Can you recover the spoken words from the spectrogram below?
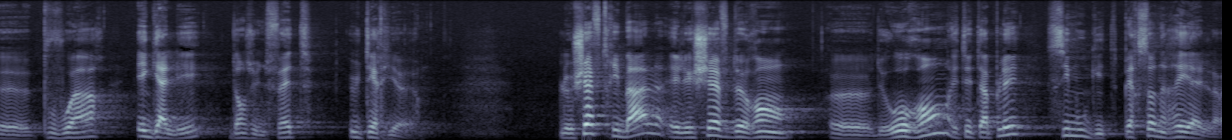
euh, pouvoir égaler dans une fête ultérieure. Le chef tribal et les chefs de, rang, euh, de haut rang étaient appelés simugit, personnes réelles.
